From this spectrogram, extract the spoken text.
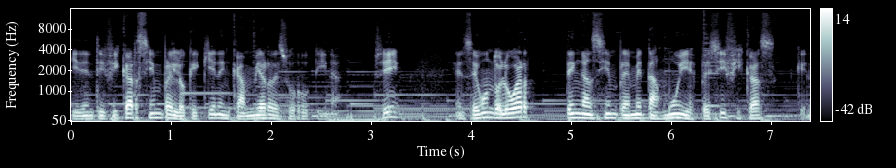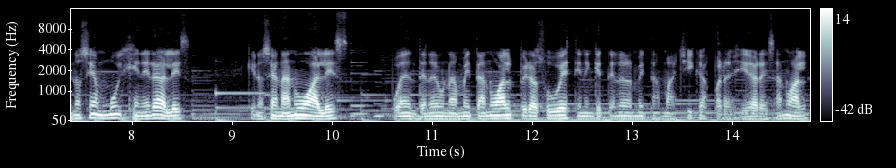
identificar siempre lo que quieren cambiar de su rutina. ¿sí? En segundo lugar, tengan siempre metas muy específicas, que no sean muy generales, que no sean anuales. Pueden tener una meta anual, pero a su vez tienen que tener metas más chicas para llegar a esa anual.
